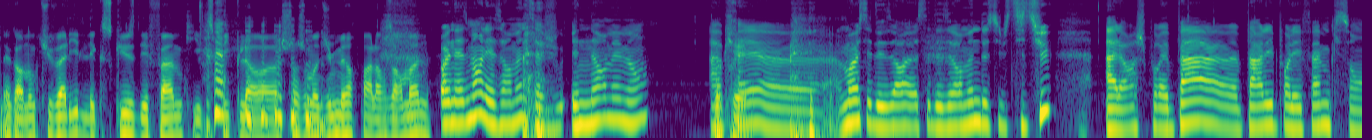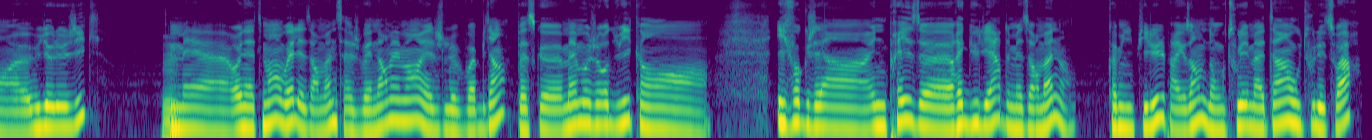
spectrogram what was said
D'accord, donc tu valides l'excuse des femmes qui expliquent leur euh, changement d'humeur par leurs hormones Honnêtement, les hormones, ça joue énormément. Après, euh, moi, c'est des, hormones de substitut. Alors, je pourrais pas euh, parler pour les femmes qui sont euh, biologiques. Hmm. Mais euh, honnêtement, ouais, les hormones, ça joue énormément et je le vois bien. Parce que même aujourd'hui, quand il faut que j'ai un- une prise régulière de mes hormones, comme une pilule par exemple, donc tous les matins ou tous les soirs.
